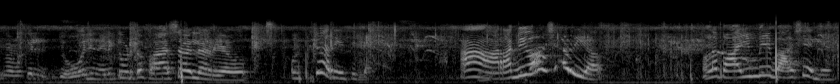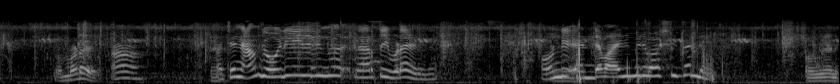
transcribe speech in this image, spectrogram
നമുക്ക് ജോലി നിനക്ക് ഇവിടുത്തെ ഭാഷ അറിയാവോ? ഒട്ടും അറിയത്തില്ല. ആ അറബി ഭാഷ അറിയാം. നമ്മളെ പാരമ്പര്യ ഭാഷയല്ലേ? നമ്മുടെ? ആ. പക്ഷെ ഞാൻ ജോലി ചെയ്തിരുന്ന നേരത്തെ ഇവിടെ ആയിരുന്നു അതുകൊണ്ട് എന്റെ പാരമ്പര്യ ഭാഷ ഇതല്ലേ? അങ്ങനെ.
